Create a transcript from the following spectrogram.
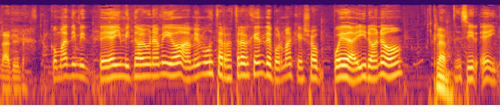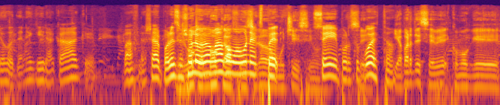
La tita. Como te ha invitado algún amigo, a mí me gusta arrastrar gente por más que yo pueda ir o no. Claro. Decir, hey, loco, tenés que ir acá, que va a flashear. Por eso yo lo veo más como una experiencia. Sí, por supuesto. Y aparte se ve como que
